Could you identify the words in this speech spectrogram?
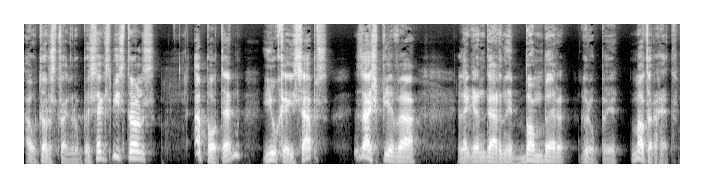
autorstwa grupy Sex Pistols, a potem UK Subs zaśpiewa legendarny bomber grupy Motorhead.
